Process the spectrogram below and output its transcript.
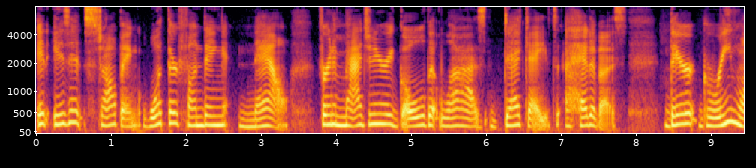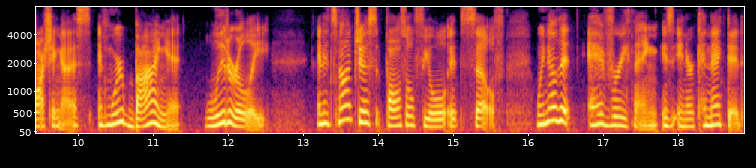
it isn't stopping what they're funding now for an imaginary goal that lies decades ahead of us. They're greenwashing us and we're buying it, literally. And it's not just fossil fuel itself. We know that everything is interconnected.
